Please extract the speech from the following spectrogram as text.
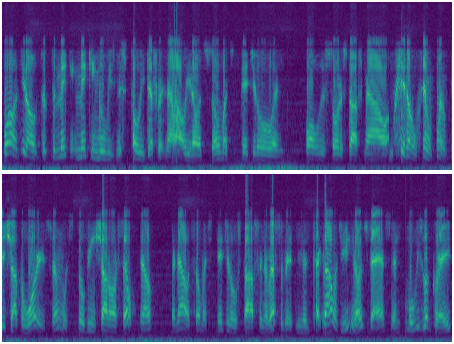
Well, you know, the, the making making movies is totally different now. You know, it's so much digital and all this sort of stuff now. You know, when, when we shot the Warriors, film was still being shot on film. You know, but now it's so much digital stuff and the rest of it. And the technology, you know, it's advanced and movies look great.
